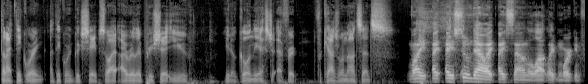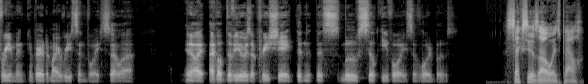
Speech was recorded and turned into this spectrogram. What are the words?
then I think we're in, I think we're in good shape. So I, I really appreciate you, you know, going the extra effort for casual nonsense. Well, I, I, I assume now I, I sound a lot like Morgan Freeman compared to my recent voice. So, uh, you know, I, I hope the viewers appreciate the the smooth, silky voice of Lord Bouz. Sexy as always, pal.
